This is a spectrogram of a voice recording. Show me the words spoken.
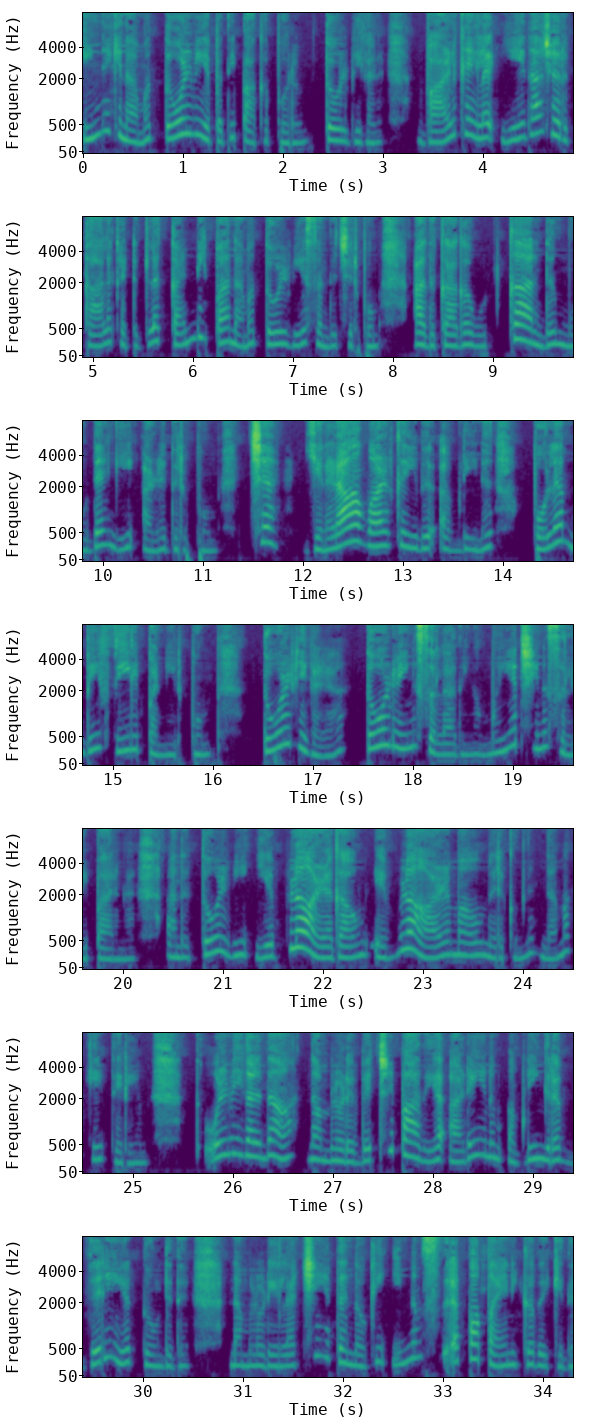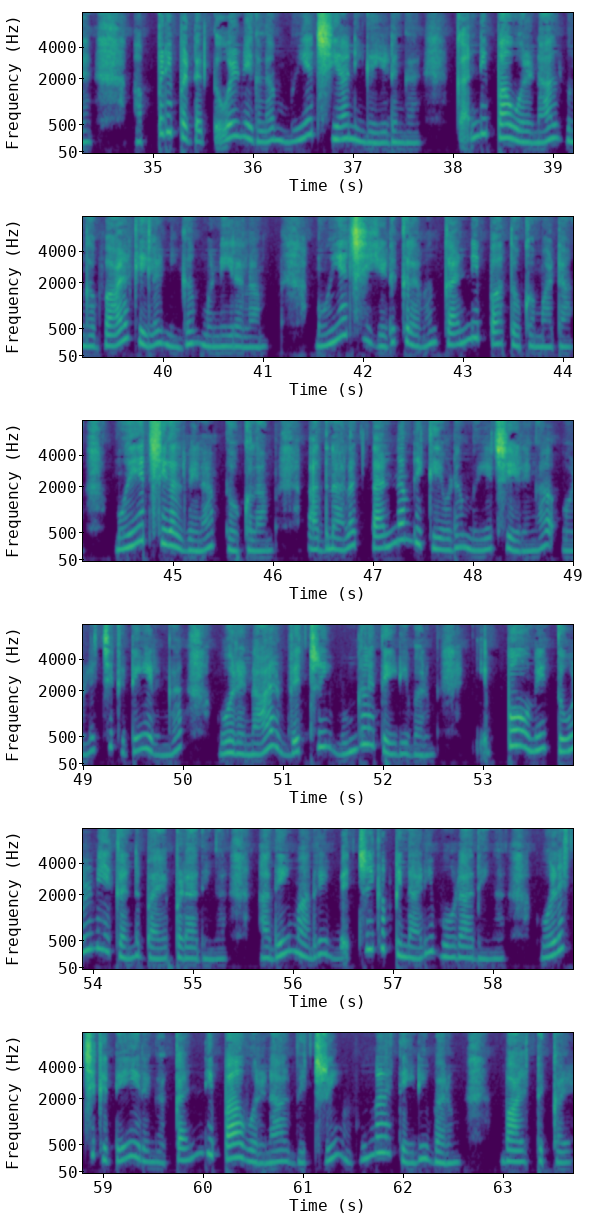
இன்னைக்கு நாம தோல்வியை பத்தி பார்க்க போறோம். தோல்விகள். வாழ்க்கையில ஏதாச்சும் ஒரு காலகட்டத்துல கண்டிப்பா நாம தோல்வியை சந்திச்சிருப்போம். அதுக்காக உட்கார்ந்து முடங்கி அழுதிருப்போம். ச்சே என்னடா வாழ்க்கை இது அப்படின்னு புலம்பி ஃபீல் பண்ணியிருப்போம் தோல்விகளை தோல்வின்னு சொல்லாதீங்க. முயற்சின்னு சொல்லி பாருங்க. அந்த தோல்வி எவ்வளோ அழகாகவும் எவ்வளோ ஆழமாகவும் இருக்கும்னு நமக்கே தெரியும். தோல்விகள் தான் நம்மளோட வெற்றி பாதையை அடையணும் அப்படிங்கிற வெறிய தூண்டுது. நம்மளுடைய லட்சியத்தை நோக்கி இன்னும் சிறப்பாக பயணிக்க வைக்குது. அப்படிப்பட்ட தோல்விகளை முயற்சியாக நீங்கள் எடுங்க. கண்டிப்பாக ஒரு நாள் உங்கள் வாழ்க்கையில் நீங்கள் முன்னேறலாம். முயற்சி எடுக்கிறவன் கண்டிப்பாக தோக்க மாட்டான். முயற்சிகள் வேணால் தோக்கலாம். அதனால தன்னம்பிக்கையோட முயற்சி எடுங்க. ஒழிச்சுக்கிட்டே இருங்க. ஒரு நாள் வெற்றி உங்களை தேடி வரும். எப்போவுமே தோல்வியை கண்டு பயப்படாதீங்க. அதே மாதிரி வெற்றிக்கு பின்னாடி ஓடாதீங்க. உழைச்சிக்கிட்டே இருங்க. கண்டிப்பா ஒரு நாள் வெற்றி உங்களை தேடி வரும். வாழ்த்துக்கள்.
